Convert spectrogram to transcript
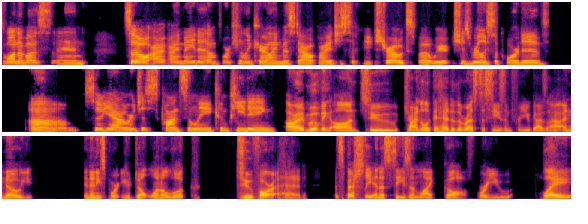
one of us. And so I, I made it. Unfortunately, Caroline missed out by just a few strokes, but we she's really supportive. Um, so yeah, we're just constantly competing. All right, moving on to trying to look ahead to the rest of the season for you guys. I, I know you, in any sport, you don't want to look too far ahead, especially in a season like golf where you play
